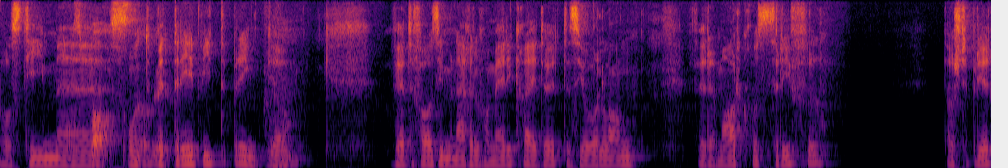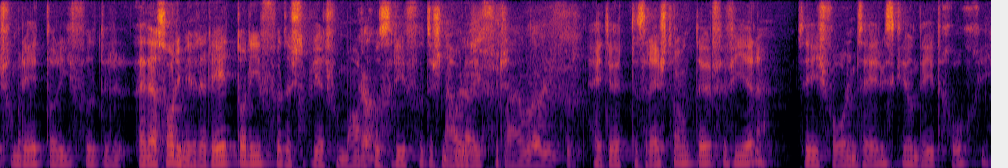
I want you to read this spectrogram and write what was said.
wo das Team äh, passt, und den Betrieb weiterbringt. Ja. Mhm. Auf jeden Fall sind wir nachher auf Amerika, ich dort ein Jahr lang für Markus Riffel. Das ist der Bruder vom Reto Riffel. Der, äh, sorry, mit der Reto Riffel, das ist der Bruder von Markus ja. Riffel, der Schnellläufer. Schnellläufer. Haben dort das Restaurant dürfen feiern. Sie war vor dem Service und ich der Küche.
